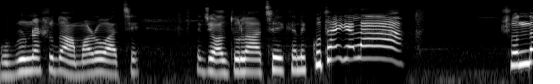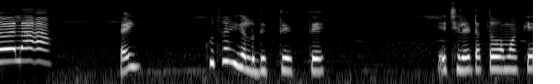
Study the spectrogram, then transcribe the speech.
গুবলু না শুধু আমারও আছে। জল তোলা আছে এখানে। কোথায় গেলা? সন্ধ্যাবেলা? এই, কোথায় গেল দেখতে দেখতে? এই ছেলেটা তো আমাকে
